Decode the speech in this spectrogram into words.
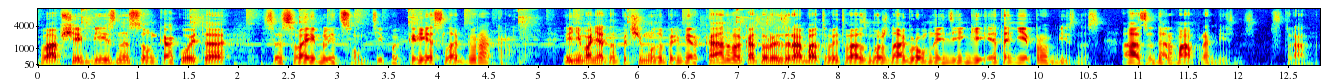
Вообще бизнес, он какой-то со своим лицом, типа кресла бюрократ. И непонятно почему, например, Canva, которая зарабатывает, возможно, огромные деньги, это не про бизнес, а задарма про бизнес. Странно.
